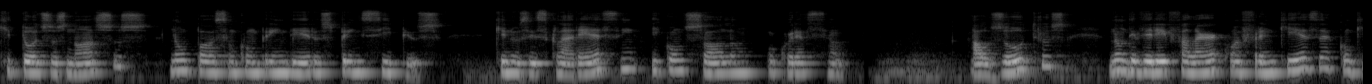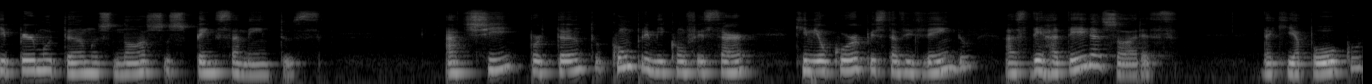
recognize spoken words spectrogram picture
que todos os nossos não possam compreender os princípios que nos esclarecem e consolam o coração. Aos outros, não deverei falar com a franqueza com que permutamos nossos pensamentos. A ti, portanto, cumpre-me confessar que meu corpo está vivendo as derradeiras horas. Daqui a pouco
